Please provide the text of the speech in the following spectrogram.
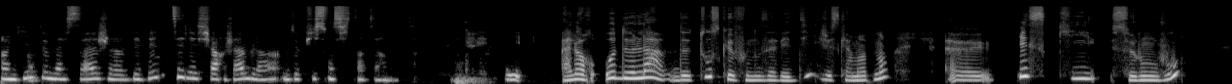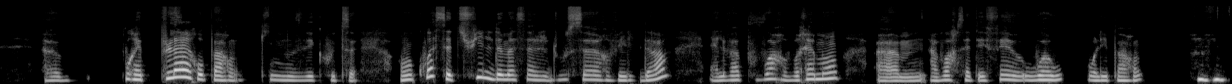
un guide de massage bébé téléchargeable hein, depuis son site internet. Alors, au-delà de tout ce que vous nous avez dit jusqu'à maintenant, qu'est-ce qui, selon vous, pourrait plaire aux parents qui nous écoutent? En quoi cette huile de massage douceur Velda, elle va pouvoir vraiment, avoir cet effet, waouh pour les parents?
